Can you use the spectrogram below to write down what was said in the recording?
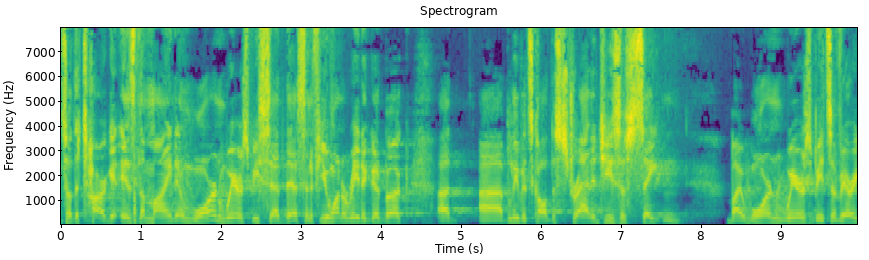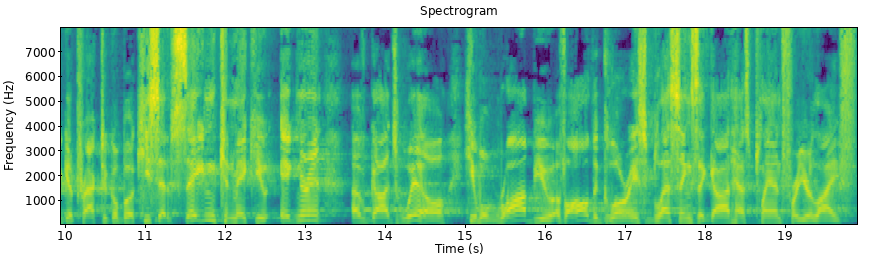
So the target is the mind. And Warren Wiersbe said this. And if you want to read a good book, uh, uh, I believe it's called The Strategies of Satan by Warren Wiersbe. It's a very good practical book. He said, if Satan can make you ignorant of God's will, he will rob you of all the glorious blessings that God has planned for your life.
